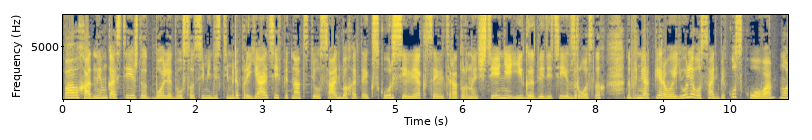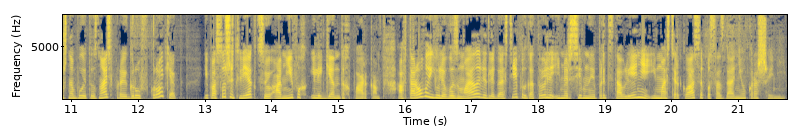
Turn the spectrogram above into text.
По выходным гостей ждут более 270 мероприятий в 15 усадьбах. Это экскурсии, лекции, литературное чтение, игры для детей и взрослых. Например, 1 июля в усадьбе усадьбе Кускова можно будет узнать про игру в крокет и послушать лекцию о мифах и легендах парка. А 2 июля в Измайлове для гостей подготовили иммерсивные представления и мастер-классы по созданию украшений.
